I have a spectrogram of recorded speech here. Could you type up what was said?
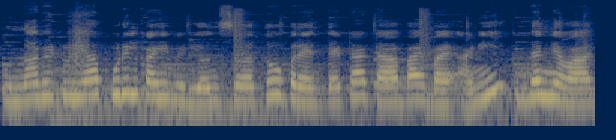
पुन्हा भेटूया पुढील काही व्हिडिओंसह. तोपर्यंत टाटा बाय बाय आणि धन्यवाद.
